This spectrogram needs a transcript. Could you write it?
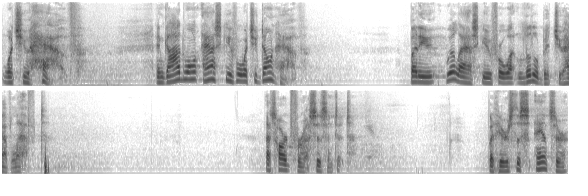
what you have? And God won't ask you for what you don't have, but He will ask you for what little bit you have left. That's hard for us, isn't it? But here's the answer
